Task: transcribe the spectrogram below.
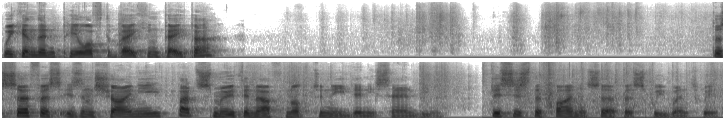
We can then peel off the baking paper. The surface isn't shiny, but smooth enough not to need any sanding. This is the final surface we went with.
